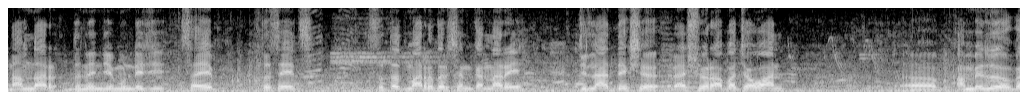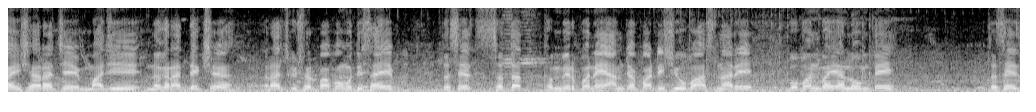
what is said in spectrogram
नामदार धनंजय मुंडेजी साहेब तसेच सतत मार्गदर्शन करणारे जिल्हाध्यक्ष राजेश्वर आबा चव्हाण अंबेजोगाई शहराचे माजी नगराध्यक्ष राजकिशोर पापामोदी साहेब तसेच सतत खंबीरपणे आमच्या पाठीशी उभा असणारे बबन भैया लोमटे तसेच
